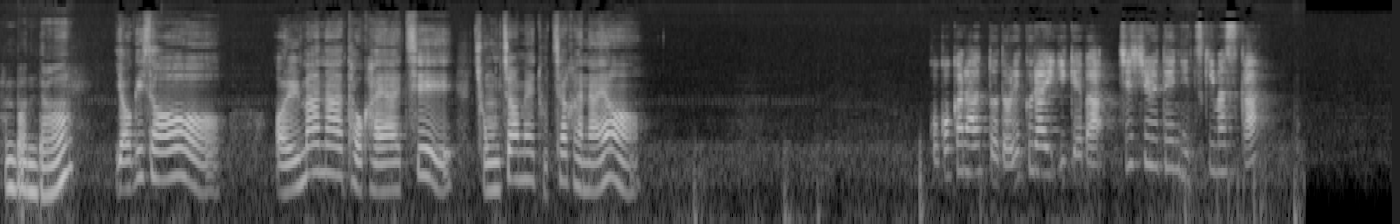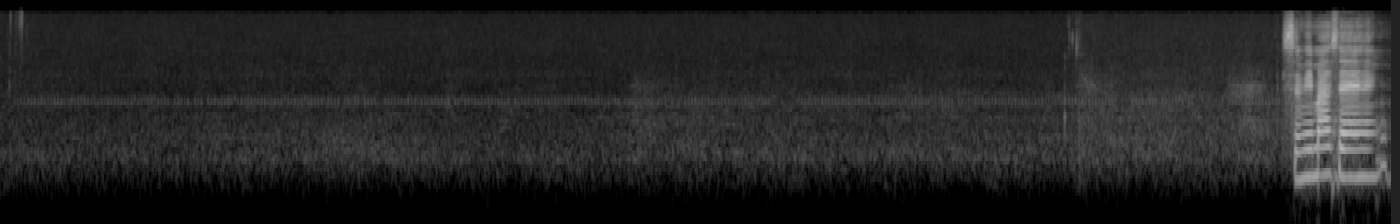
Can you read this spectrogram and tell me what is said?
한 번 더. 여기서 얼마나 더 가야지 종점에 도착하나요? ここからあとどれくらい行けば地終点に着きますか 스미마생.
